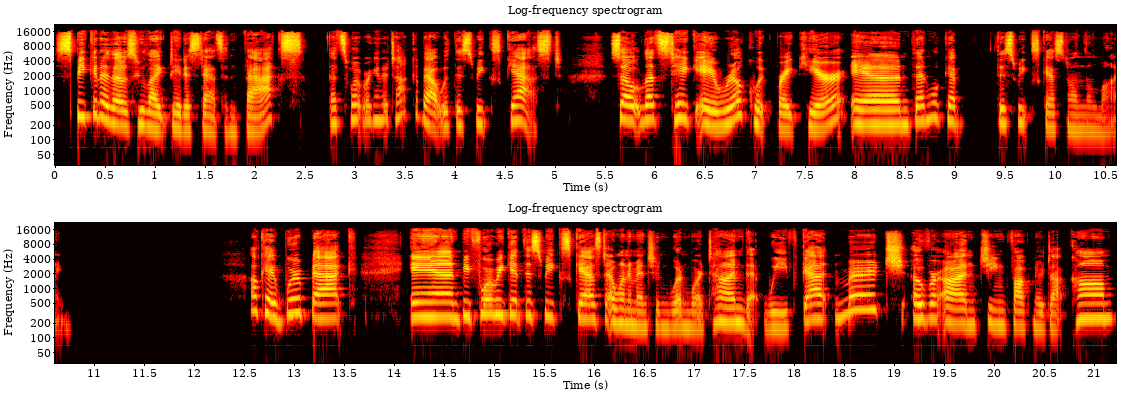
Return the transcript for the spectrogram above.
Speaking of those who like data, stats, and facts, that's what we're going to talk about with this week's guest. So let's take a real quick break here and then we'll get this week's guest on the line. Okay, we're back. And before we get this week's guest, I want to mention one more time that we've got merch over on jeannefaulkner.com.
